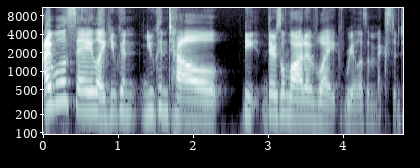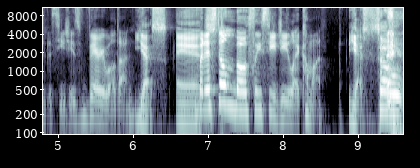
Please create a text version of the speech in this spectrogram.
I will say, like you can you can tell. Be, there's a lot of like realism mixed into the CG. It's very well done, Yes, and but it's still mostly CG. Like, come on. Yes. So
